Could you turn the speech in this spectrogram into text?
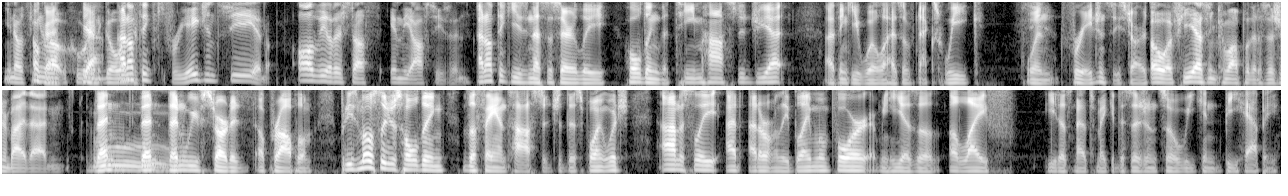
you know, thinking Okay, about who we're going to go I don't into think- free agency and all the other stuff in the offseason. I don't think he's necessarily holding the team hostage yet. I think he will as of next week when free agency starts. Oh, if he hasn't come up with a decision by then, then then then we've started a problem. But he's mostly just holding the fans hostage at this point, which honestly I, I don't really blame him for. I mean, he has a, a life. He doesn't have to make a decision, so we can be happy.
